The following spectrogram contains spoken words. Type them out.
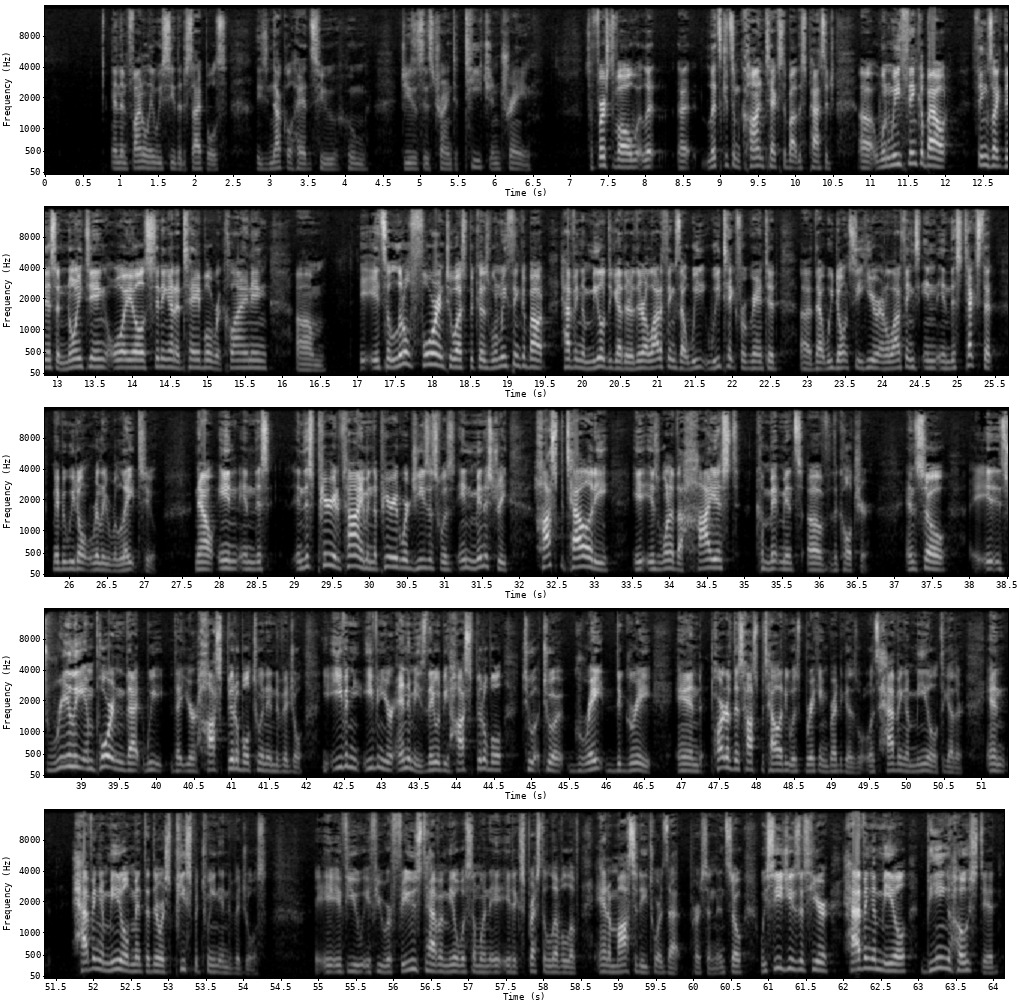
And then finally, we see the disciples, these knuckleheads who, whom Jesus is trying to teach and train. So, first of all, let, uh, let's get some context about this passage. Uh, when we think about things like this anointing, oil, sitting at a table, reclining. Um, it's a little foreign to us because when we think about having a meal together, there are a lot of things that we, we take for granted uh, that we don't see here, and a lot of things in, in this text that maybe we don't really relate to. Now, in, in, this, in this period of time, in the period where Jesus was in ministry, hospitality is one of the highest commitments of the culture. And so it's really important that we that you're hospitable to an individual. Even even your enemies they would be hospitable to to a great degree. And part of this hospitality was breaking bread together was having a meal together. And having a meal meant that there was peace between individuals. If you, if you refuse to have a meal with someone, it, it, expressed a level of animosity towards that person. And so we see Jesus here having a meal, being hosted,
